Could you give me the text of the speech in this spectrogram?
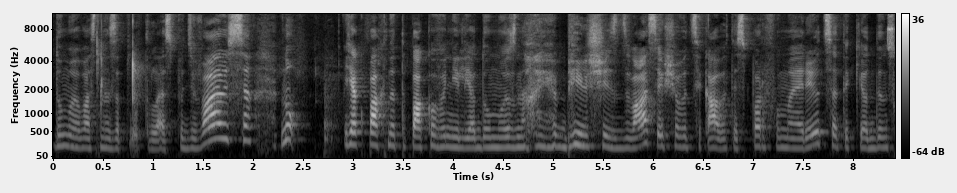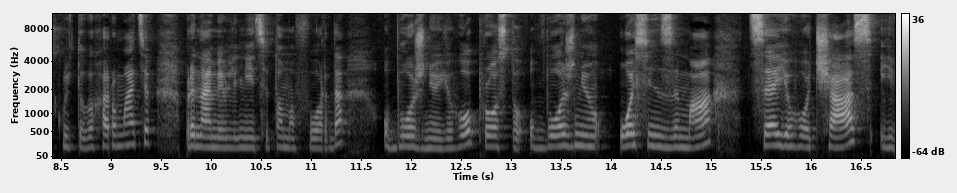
Думаю, вас не заплутала. Я сподіваюся. Ну, як пахне табако ваніль, я думаю, знає більшість з вас. Якщо ви цікавитесь парфумерією, це такий один з культових ароматів, принаймні в лінійці Тома Форда. Обожнюю його, просто обожнюю осінь-зима. Це його час, і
